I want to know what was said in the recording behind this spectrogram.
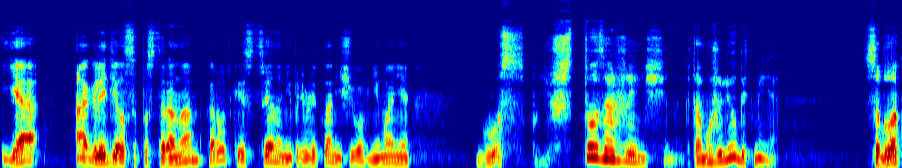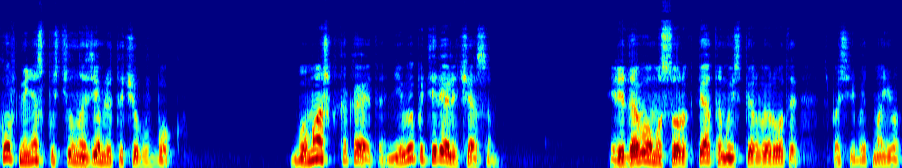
Я огляделся по сторонам, короткая сцена не привлекла ничего внимания. Господи, что за женщина? К тому же любит меня. С облаков меня спустил на землю тычок в бок. Бумажка какая-то, не вы потеряли часом? рядовому сорок пятому из первой роты, спасибо, это мое.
